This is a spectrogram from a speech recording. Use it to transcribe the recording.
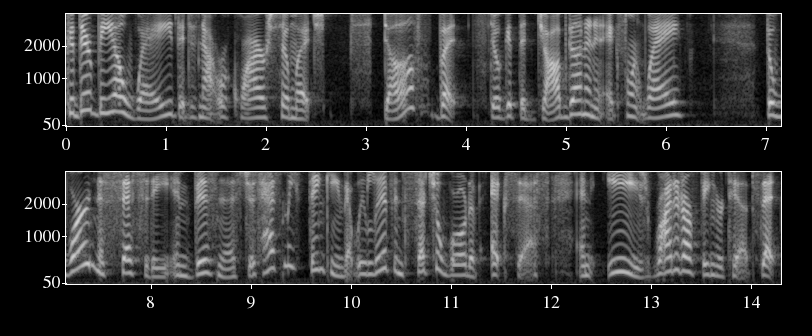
Could there be a way that does not require so much stuff but still get the job done in an excellent way? The word necessity in business just has me thinking that we live in such a world of excess and ease right at our fingertips that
